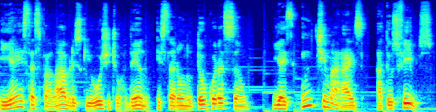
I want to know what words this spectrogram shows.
E estas palavras que hoje te ordeno estarão no teu coração e as intimarás a teus filhos.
